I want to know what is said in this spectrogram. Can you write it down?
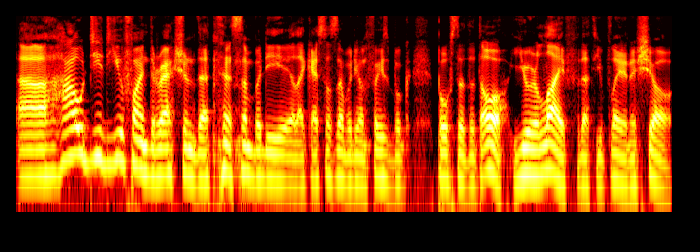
Uh, how did you find the reaction that somebody, like I saw somebody on Facebook posted that, oh, you're live, that you play in a show.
